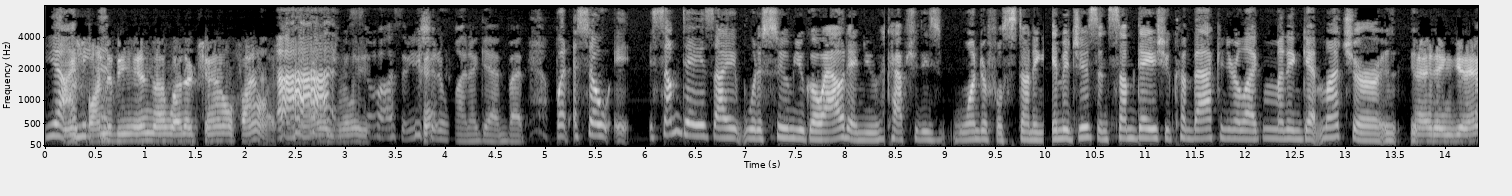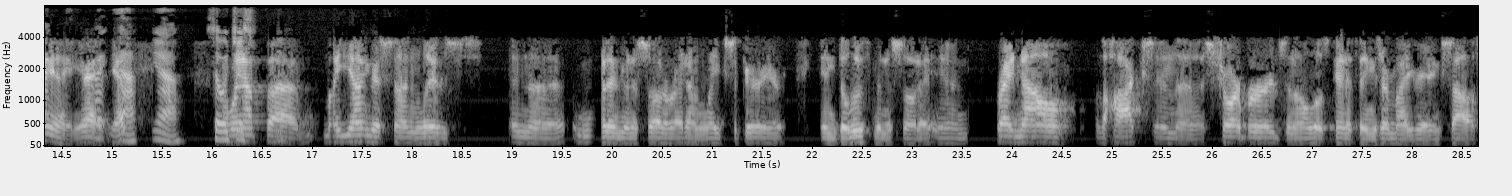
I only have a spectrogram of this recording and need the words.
Yeah, it was I mean, fun to be in the Weather Channel finalist. Ah, I was really so awesome! You should have won again, but but so it, some days I would assume you go out and you capture these wonderful, stunning images, and some days you come back and you're like, mm, I didn't get much, or is, I didn't get anything. Right? Yep. yeah, yeah. So I it went just up. Uh, my youngest son lives in the northern Minnesota, right on Lake Superior in Duluth, Minnesota, and right now the hawks and the shorebirds and all those kind of things are migrating south.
